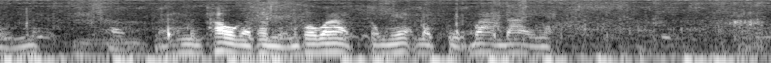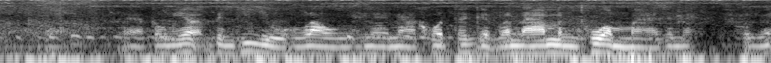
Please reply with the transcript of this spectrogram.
นนนะให้มันเท่ากับถนนเพราะว่าตรงเนี้ยเราปลูกบ้านได้ไงตรงนี้เป็นที่อยู่ของเราในอนาคตถ้าเกิดว่าน้ำมันท่วมมาใช่ไหมตรงนี้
